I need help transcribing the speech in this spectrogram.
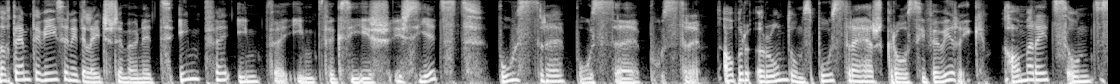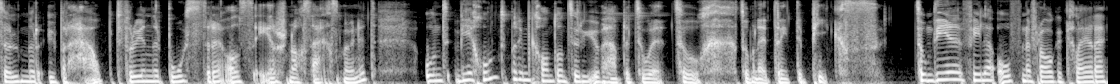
Nachdem die Wiese in den letzten Monaten Impfen, Impfen, Impfen war, ist es jetzt Boostern, Boostern, Boostern. Aber rund ums Boostern herrscht grosse Verwirrung. Kann man jetzt und soll man überhaupt früher boostern als erst nach sechs Monaten? Und wie kommt man im Kanton Zürich überhaupt dazu, zu, zu einem dritten Pix? Um diese vielen offenen Fragen zu klären,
